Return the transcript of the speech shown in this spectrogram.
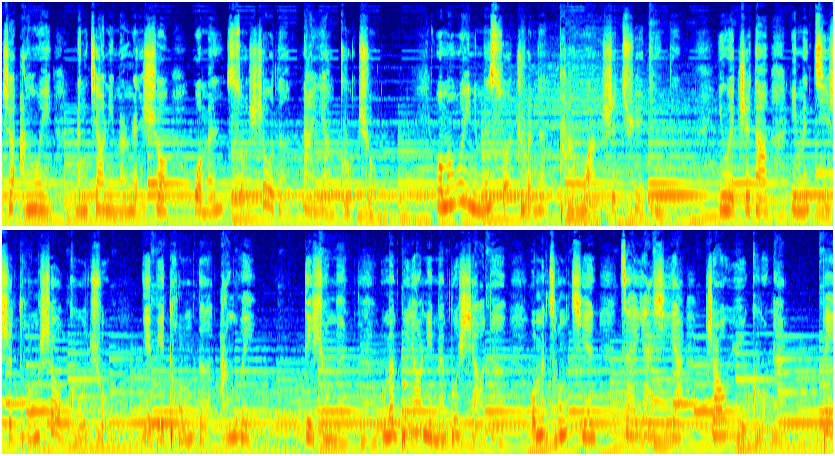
这安慰能叫你们忍受我们所受的那样苦楚。我们为你们所存的盼望是确定的，因为知道你们既是同受苦楚，也必同得安慰。弟兄们，我们不要你们不晓得，我们从前在亚细亚遭遇苦难，被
